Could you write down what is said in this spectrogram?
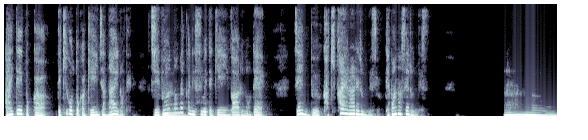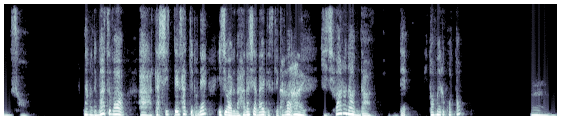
相手とか出来事が原因じゃないので、自分の中に全て原因があるので、全部書き換えられるんですよ。手放せるんです。うん。そう。なので、まずは、ああ、私ってさっきのね、意地悪な話じゃないですけども、はい。意地悪なんだって認めることうん。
